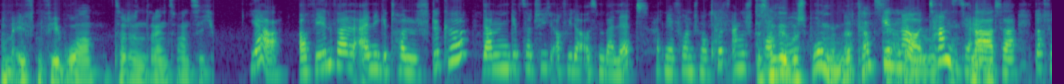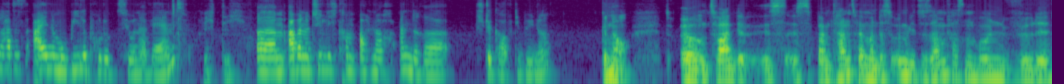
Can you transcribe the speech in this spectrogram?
Am 11. Februar 2023. Ja, auf jeden Fall einige tolle Stücke. Dann gibt es natürlich auch wieder aus dem Ballett. Hatten wir vorhin schon mal kurz angesprochen. Das haben wir übersprungen, ne? Tanztheater. Genau, Tanztheater. Ja. Doch, du hattest eine mobile Produktion erwähnt. Richtig. Ähm, aber natürlich kommen auch noch andere Stücke auf die Bühne. Genau. Äh, und zwar ist, ist beim Tanz, wenn man das irgendwie zusammenfassen wollen würde,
